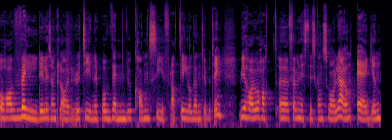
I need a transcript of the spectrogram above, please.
Og ha veldig liksom, klare rutiner på hvem du kan si fra til, og den type ting. Vi har jo hatt eh, Feministisk ansvarlig er jo en egen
